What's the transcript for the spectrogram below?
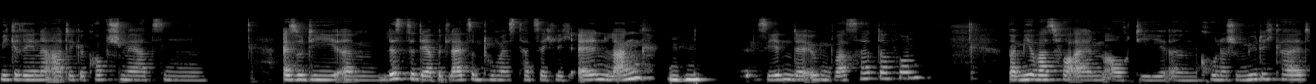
migräneartige Kopfschmerzen. Also die ähm, Liste der Begleitsymptome ist tatsächlich ellenlang. Mhm. Gibt es jeden, der irgendwas hat davon. Bei mir war es vor allem auch die ähm, chronische Müdigkeit,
